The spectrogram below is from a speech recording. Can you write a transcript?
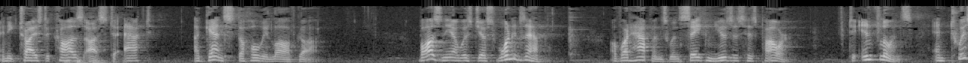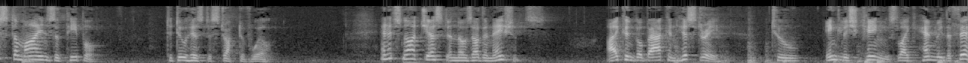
and he tries to cause us to act against the holy law of God. Bosnia was just one example of what happens when Satan uses his power to influence and twist the minds of people to do his destructive will. And it's not just in those other nations. I can go back in history to English kings like Henry V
